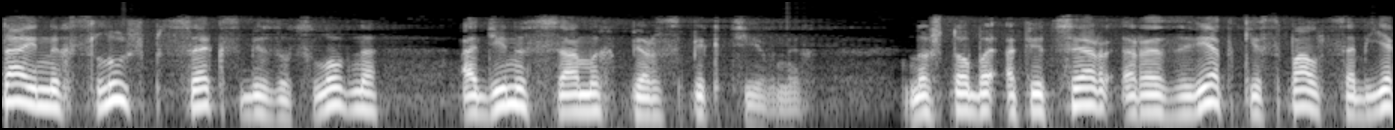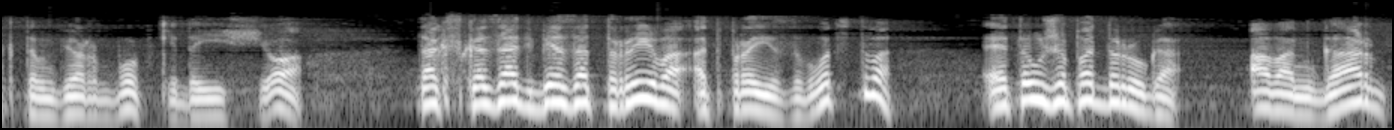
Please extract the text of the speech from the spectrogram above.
тайных служб секс, безусловно, один из самых перспективных. Но чтобы офицер разведки спал с объектом вербовки, да еще, так сказать, без отрыва от производства, это уже подруга, авангард,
